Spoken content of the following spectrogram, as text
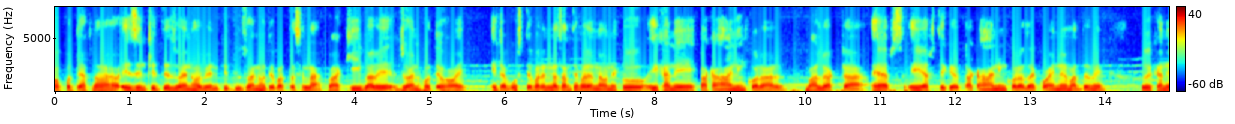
পপতে আপনারা এজেন্ট্রিতে জয়েন হবেন, কিন্তু জয়েন হতে পারতেছেন না বা কীভাবে জয়েন হতে হয় এটা বুঝতে পারেন না, জানতে পারেন না অনেক। তো এখানে টাকা আর্নিং করার ভালো একটা অ্যাপস এই অ্যাপস থেকে টাকা আর্নিং করা যায় কয়েনের মাধ্যমে। তো এখানে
